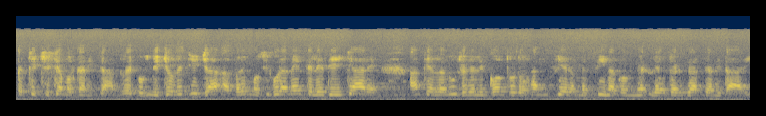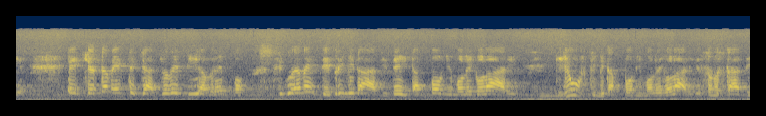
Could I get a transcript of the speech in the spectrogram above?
perché ci stiamo organizzando. Ecco, quindi giovedì già avremo sicuramente le idee chiare anche alla luce dell'incontro domani fiera a Messina con le autorità sanitarie e certamente già giovedì avremo sicuramente i primi dati dei tamponi molecolari gli ultimi tamponi molecolari che sono stati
